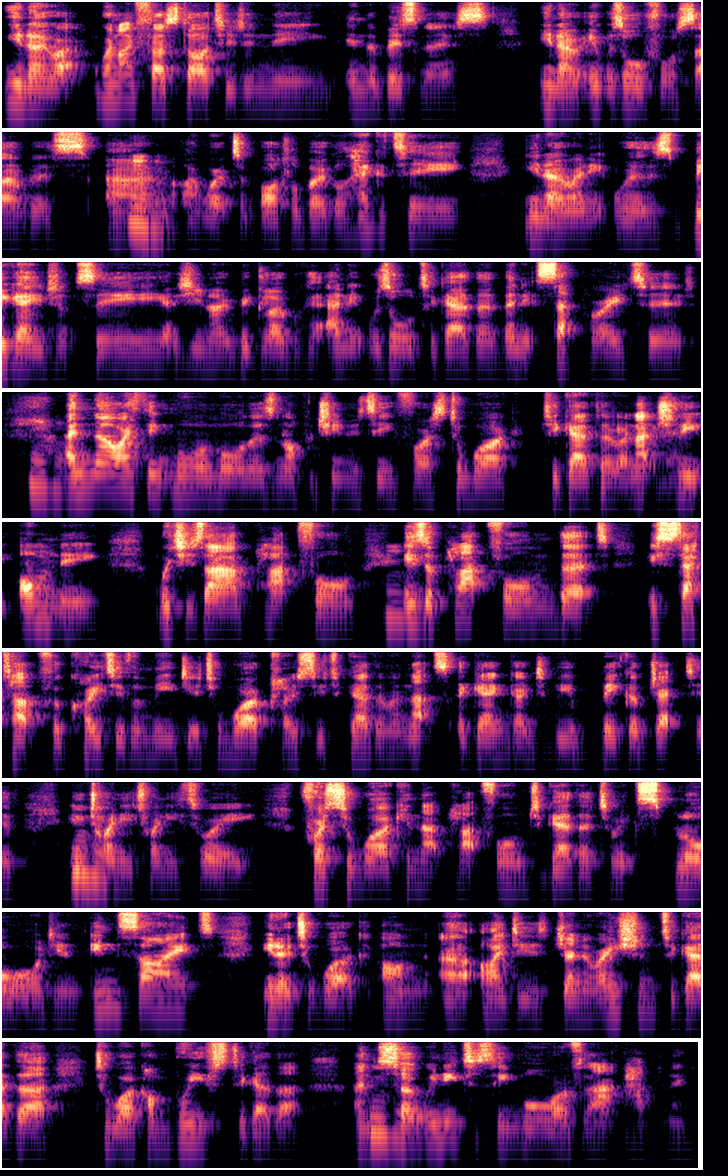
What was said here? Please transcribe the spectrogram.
You know, when I first started in the in the business, you know, it was all for service. Um, Mhm. I worked at Bartle Bogle Hegarty, you know, and it was big agency, as you know, big global, and it was all together. Then it separated, Mhm. and now I think more and more there's an opportunity for us to work together. Together, and yeah. actually, Omni, which is our platform, is Mhm. a platform that is set up for creative and media to work closely together. And that's again going to be a big objective in Mhm. 2023 for us to work in that platform together to explore audience insights, you know, to work on uh, ideas generation together, to work on briefs together. And so we need to see more of that happening.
